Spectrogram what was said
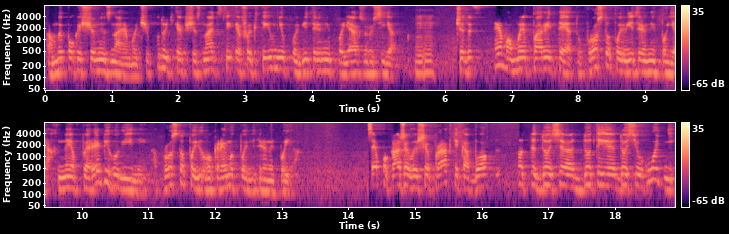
А ми поки що не знаємо, чи будуть F-16 ефективні в повітряних боях з росіянами. Угу. Чи досягнемо ми паритету просто повітряних боях, не в перебігу війни, а просто в окремих повітряних боях. Це покаже лише практика, бо до, до, до сьогодні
